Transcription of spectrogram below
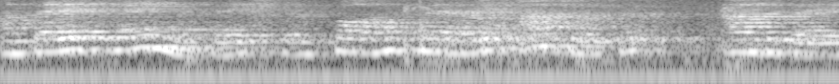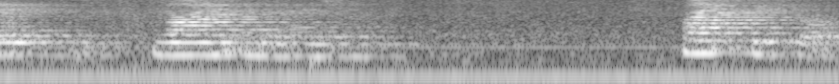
And they came with haste and found Mary and Joseph and the babe lying in the manger. Thanks be to God.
